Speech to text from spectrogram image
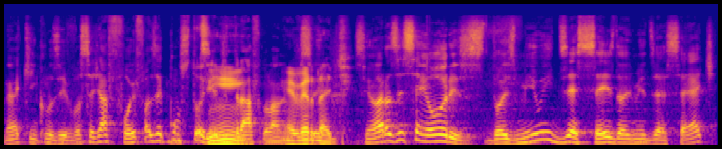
Né, que inclusive você já foi fazer consultoria Sim, de tráfego lá no é IBC. verdade. Senhoras e senhores, 2016, 2017,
